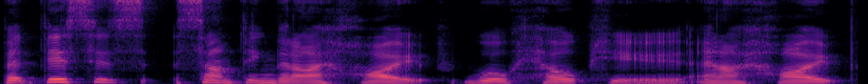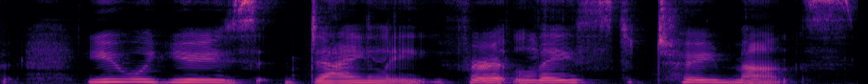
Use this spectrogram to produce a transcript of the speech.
But this is something that I hope will help you, and I hope you will use daily for at least two months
